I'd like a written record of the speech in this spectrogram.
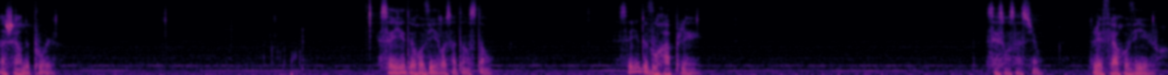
la chair de poule. Essayez de revivre cet instant. Essayez de vous rappeler ces sensations, de les faire revivre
